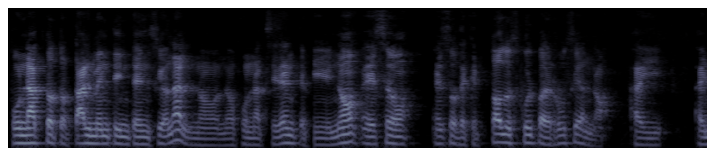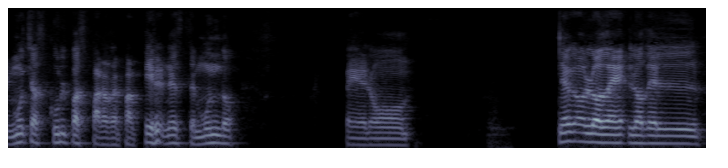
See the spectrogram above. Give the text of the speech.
fue un acto totalmente intencional, no, no fue un accidente. Y no, eso, eso de que todo es culpa de Rusia, no. Hay, hay muchas culpas para repartir en este mundo, pero lo de lo del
